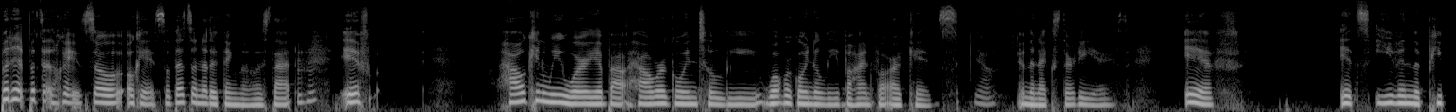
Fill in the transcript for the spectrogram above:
But it, but the, okay, so okay, so that's another thing though, is that Mhm. if how can we worry about how we're going to leave, what we're going to leave behind for our kids Yeah. in the next thirty years, if it's even the peop,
